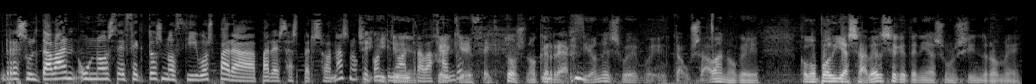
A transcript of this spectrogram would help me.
resultaban unos efectos nocivos para, para esas personas, ¿no? Sí, que continúan qué- trabajando. ¿Qué, qué efectos, no? ¿Qué reacciones eh, eh, causaban? ¿o qué, ¿Cómo podías saberse que tenías un síndrome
